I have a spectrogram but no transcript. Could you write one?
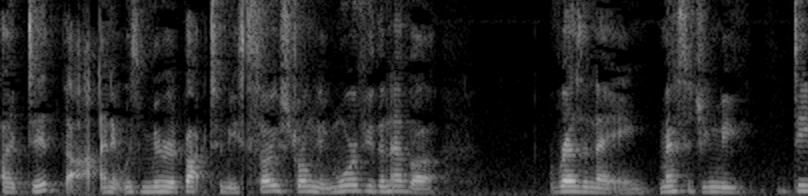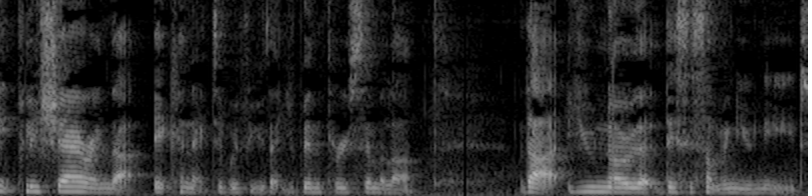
I did that, and it was mirrored back to me so strongly, more of you than ever, resonating, messaging me, deeply sharing that it connected with you, that you've been through similar, that you know that this is something you need.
